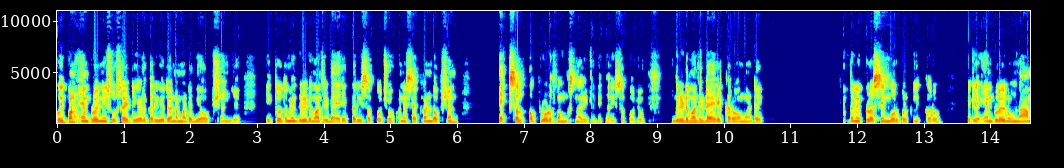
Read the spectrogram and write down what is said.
કોઈ પણ એમ્પ્લોયની સોસાયટી એડ કરવી હોય તો એના માટે બે ઓપ્શન છે. એક તો તમે ગ્રીડમાંથી ડાયરેક્ટ કરી શકો છો અને સેકન્ડ ઓપ્શન એક્સલ અપલોડ ફંક્શનાલિટીથી કરી શકો છો. ગ્રીડમાંથી ડાયરેક્ટ કરવા માટે તમે પ્લસ સિમ્બોલ પર ક્લિક કરો. એટલે એમ્પ્લોયનું નામ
